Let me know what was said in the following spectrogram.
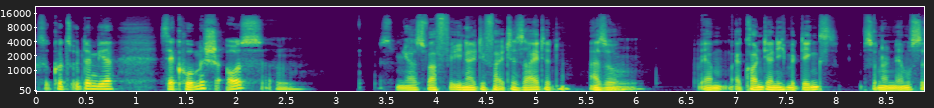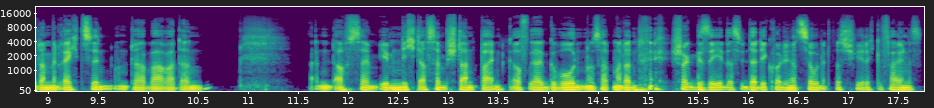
so kurz unter mir sehr komisch aus. Ähm, ja, es war für ihn halt die falsche Seite. Ne? Also mhm. er, er konnte ja nicht mit Dings, sondern er musste dann mit rechts hin und da war er dann auf seinem, eben nicht auf seinem Standbein auf gewohnt und das hat man dann schon gesehen, dass wieder die Koordination etwas schwierig gefallen ist.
